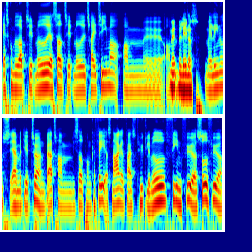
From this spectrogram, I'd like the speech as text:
jeg skulle møde op til et møde. Jeg sad til et møde i tre timer om... Øh, om med, med? Med Linus, ja, med direktøren Bertram. Vi sad på en café og snakkede faktisk et hyggeligt møde. Fin fyr, sød fyr.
